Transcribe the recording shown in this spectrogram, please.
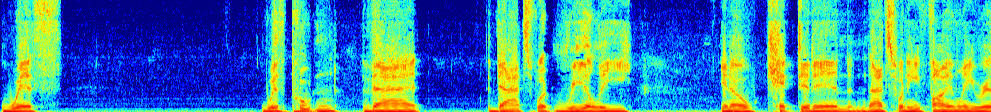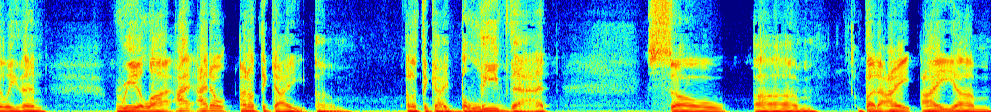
with with Putin that that's what really you know kicked it in and that's when he finally really then realized I, I don't I don't think I um I don't think I believe that so um but I I um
